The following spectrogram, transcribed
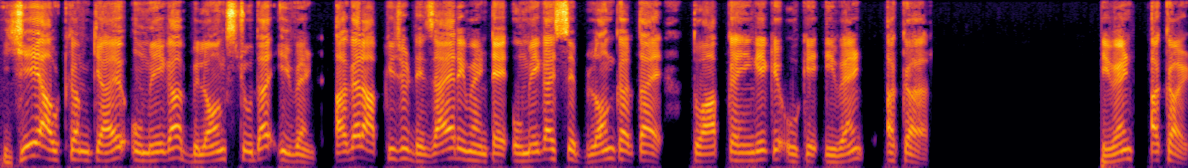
ये आउटकम क्या है? Omega belongs to the event अगर आपकी जो डिज़ायर इवेंट है ओमेगा इससे बिलोंग करता है तो आप कहेंगे कि okay event occur event occurred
